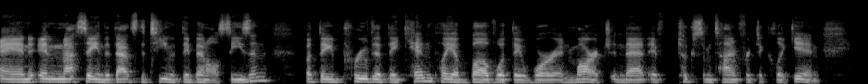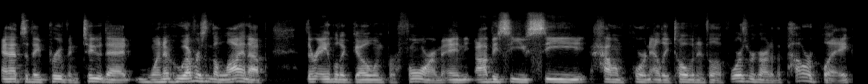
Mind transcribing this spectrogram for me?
And, and I'm not saying that that's the team that they've been all season, but they proved that they can play above what they were in March and that it took some time for it to click in. And that's what they've proven too, that when whoever's in the lineup, they're able to go and perform. And obviously you see how important Eeli Tolvanen and Filip Forsberg are to the power play.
